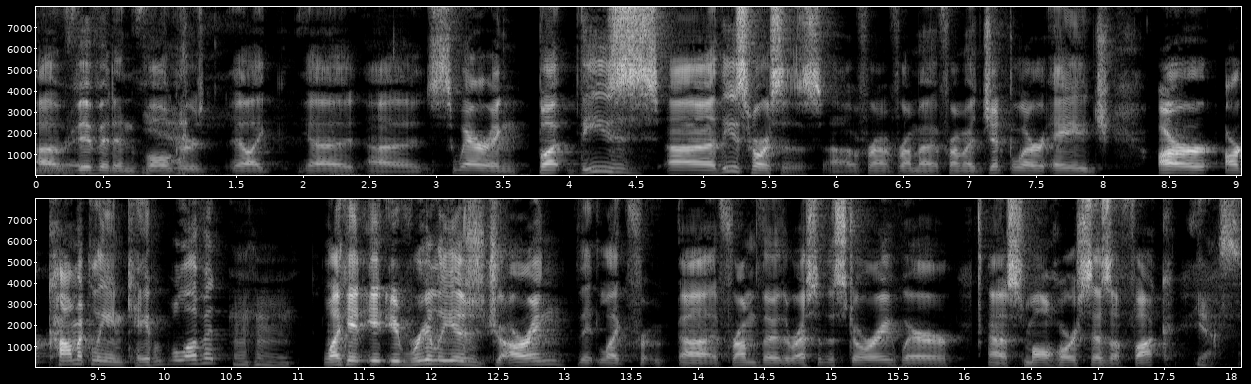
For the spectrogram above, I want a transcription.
uh, vivid and vulgar like uh, uh, swearing. But these uh, these horses uh, from from a from a gentler age are are comically incapable of it. Mhm. Like it, it, it really is jarring that like fr- uh, from the the rest of the story where uh, small horse says a fuck, Yes.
